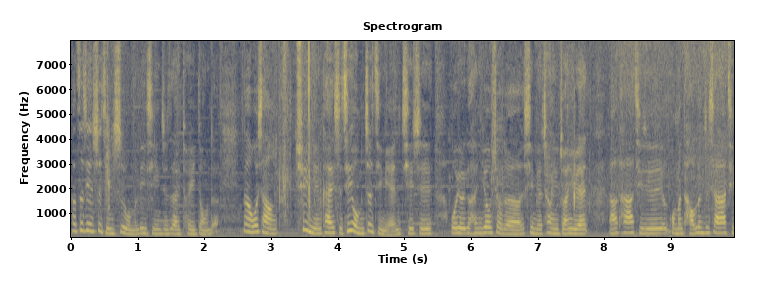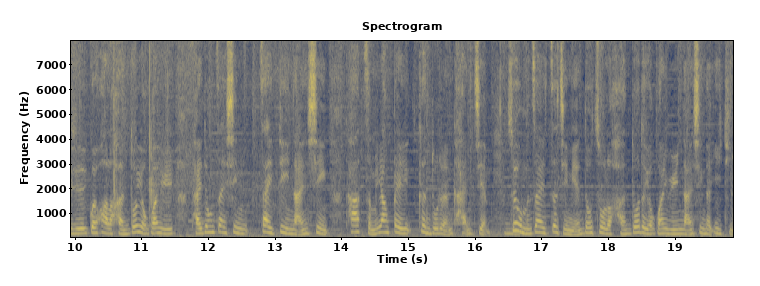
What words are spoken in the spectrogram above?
那这件事情是我们励馨一直在推动的。那我想，去年开始，其实我们这几年，其实我有一个很优秀的性别倡议专员。然后他其实我们讨论之下，他其实规划了很多有关于台东在性在地男性他怎么样被更多的人看见。所以我们在这几年都做了很多的有关于男性的议题，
